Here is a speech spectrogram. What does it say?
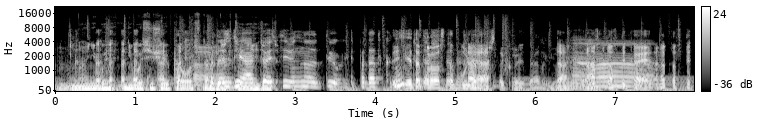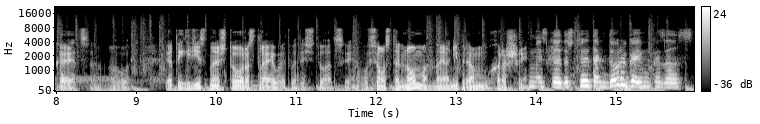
Ну, небось, небось еще и провод в Подожди, а то есть именно ты как-то подоткнул? То есть это просто буляж такой, да? Да, она туда втыкает, она туда втыкается. Вот. Это единственное, что расстраивает в этой ситуации. Во всем остальном они прям хороши. В смысле, это что, так дорого им казалось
